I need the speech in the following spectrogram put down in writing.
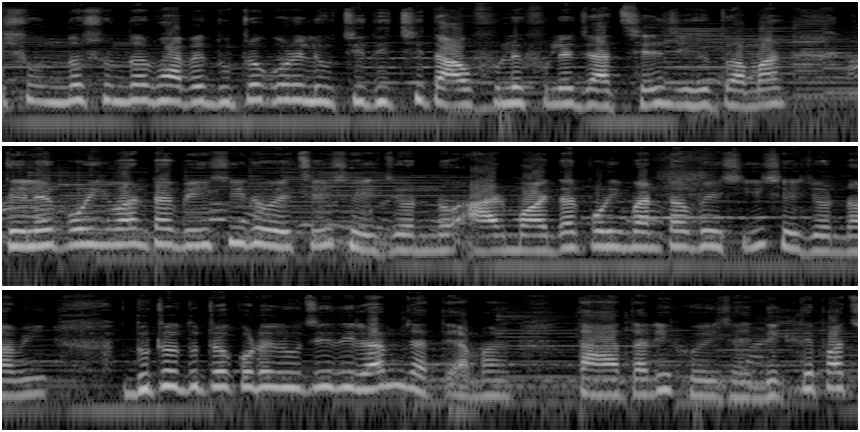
কি সুন্দর সুন্দরভাবে দুটো করে লুচি দিচ্ছি তাও ফুলে ফুলে যাচ্ছে। যেহেতু আমার তেলের পরিমাণটা বেশি রয়েছে সেই জন্য আর ময়দার পরিমাণটাও বেশি সেই জন্য আমি দুটো দুটো করে লুচি দিলাম যাতে আমার তাড়াতাড়ি হয়ে যায়। দেখতে পাচ্ছ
